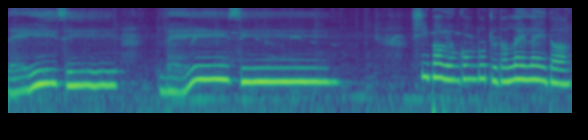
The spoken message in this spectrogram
！Lazy，Lazy，细胞员工都觉得累累的，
